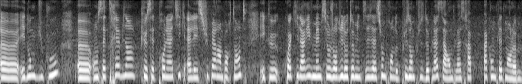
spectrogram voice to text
et donc du coup, on sait très bien que cette problématique, elle est super importante et que quoi qu'il arrive, même si aujourd'hui l'automatisation prend de plus en plus de place, ça remplacera pas complètement l'homme.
